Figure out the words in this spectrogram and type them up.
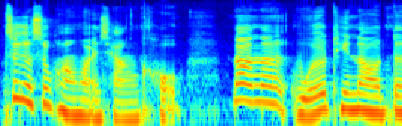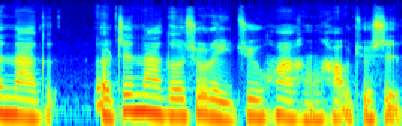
这个是环环相扣。那那我又听到邓大哥。呃，郑大哥说了一句话很好，就是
